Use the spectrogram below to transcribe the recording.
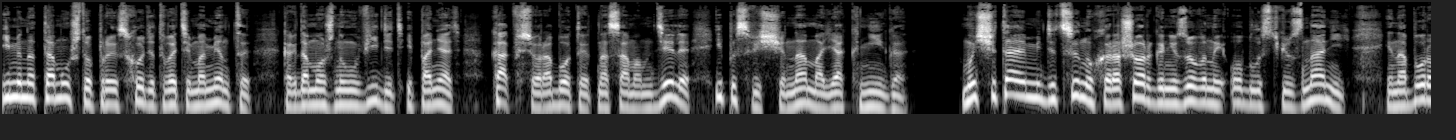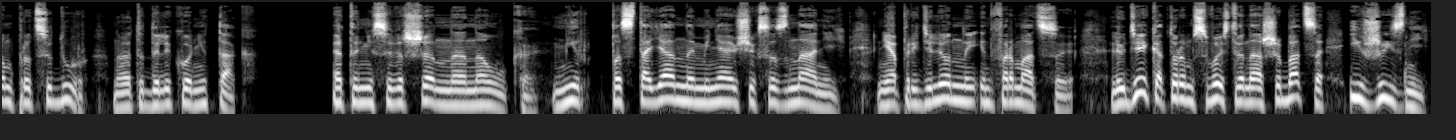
Именно тому, что происходит в эти моменты, когда можно увидеть и понять, как все работает на самом деле, и посвящена моя книга. Мы считаем медицину хорошо организованной областью знаний и набором процедур, но это далеко не так. Это несовершенная наука, мир постоянно меняющихся знаний, неопределенной информации, людей, которым свойственно ошибаться, и жизней,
